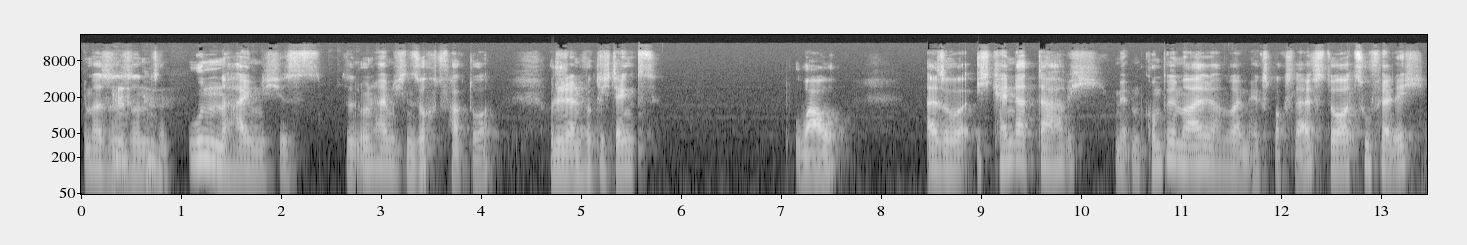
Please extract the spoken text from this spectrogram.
immer so, so, ein, so ein unheimliches, so einen unheimlichen Suchtfaktor, wo du dann wirklich denkst, wow. Also ich kenne das, da habe ich mit einem Kumpel mal, haben wir im Xbox Live Store zufällig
